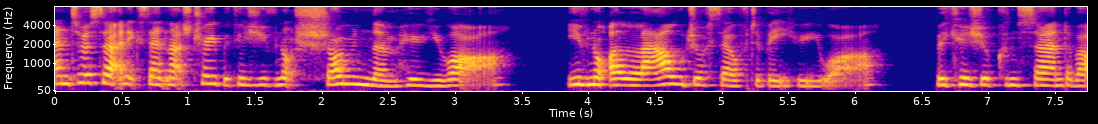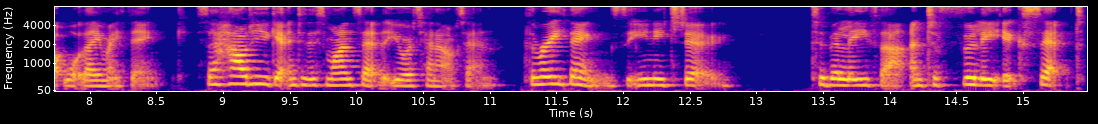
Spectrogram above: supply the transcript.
And to a certain extent, that's true because you've not shown them who you are. You've not allowed yourself to be who you are because you're concerned about what they may think. So, how do you get into this mindset that you're a 10 out of 10? Three things that you need to do to believe that and to fully accept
